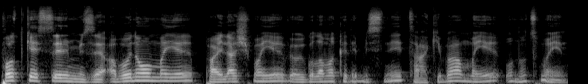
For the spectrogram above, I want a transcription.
Podcastlerimize abone olmayı, paylaşmayı ve Uygulama Akademisini takip almayı unutmayın.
